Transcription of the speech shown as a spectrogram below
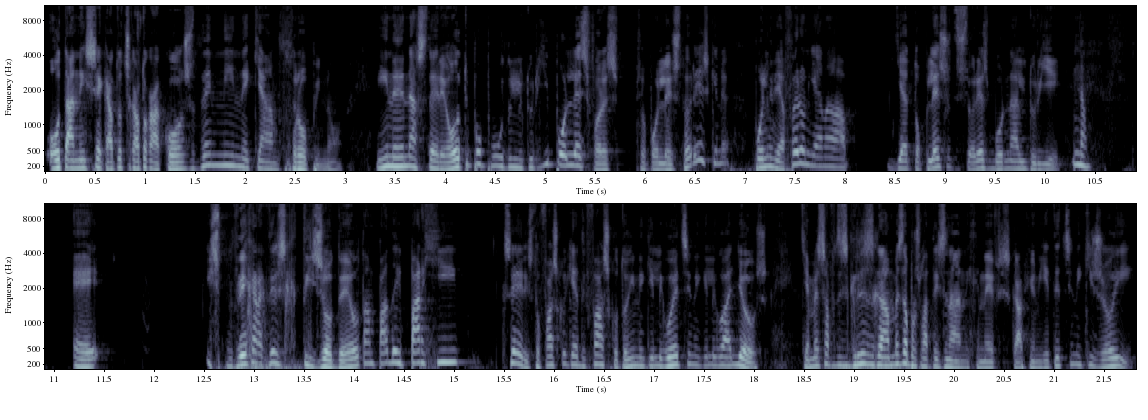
όταν είσαι 100% κακός δεν είναι και ανθρώπινο. Είναι ένα στερεότυπο που λειτουργεί πολλές φορές σε πολλές ιστορίες και είναι πολύ ενδιαφέρον για, να, για το πλαίσιο της ιστορίας που μπορεί να λειτουργεί. Να. Ε, οι σπουδαίοι χαρακτήρες χτίζονται όταν πάντα υπάρχει, ξέρεις, το φάσκο και αντιφάσκο. Το είναι και λίγο έτσι, είναι και λίγο αλλιώς. Και μέσα από αυτές τις γκρίζες γραμμές θα προσπαθείς να ανοιχνεύσεις κάποιον, γιατί έτσι είναι και η ζωή.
